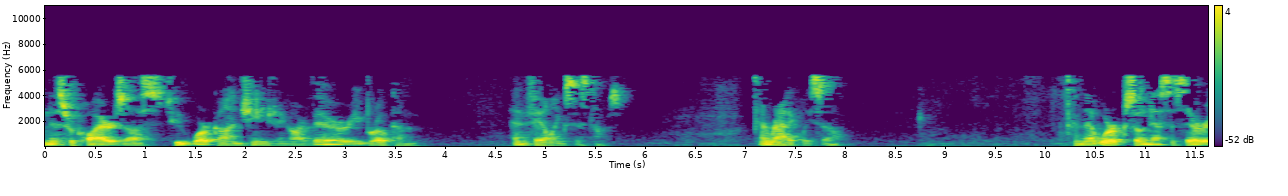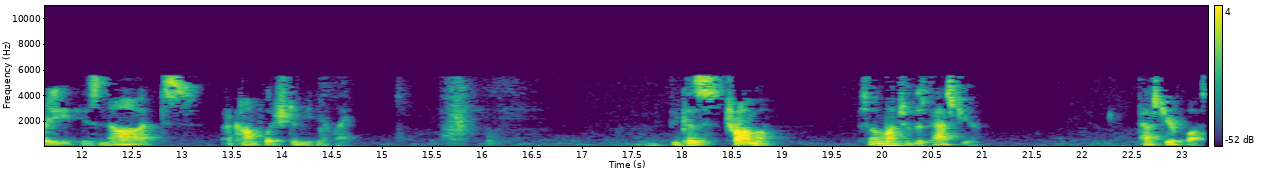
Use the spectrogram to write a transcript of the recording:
And this requires us to work on changing our very broken and failing systems. And radically so and that work so necessary is not accomplished immediately. Because trauma, so much of this past year, past year plus,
